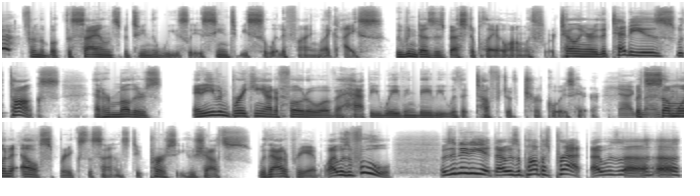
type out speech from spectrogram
From the book, the silence between the Weasleys seemed to be solidifying like ice. Lupin does his best to play along with Fleur, telling her that Teddy is with Tonks at her mother's, and even breaking out a photo of a happy waving baby with a tuft of turquoise hair. But someone else breaks the silence too. Percy, who shouts without a preamble, I was a fool. I was an idiot. I was a pompous prat. I was a, a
